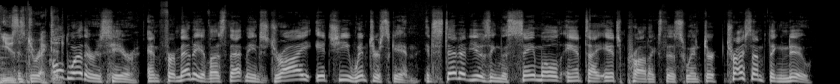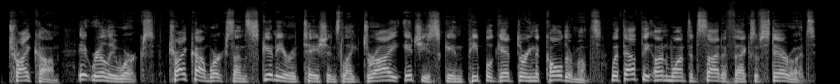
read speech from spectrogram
Use as directed. Cold weather is here, and for many of us, that means dry, itchy winter skin. Instead of using the same old anti itch products this winter, try something new TriCalm. It really works. TriCalm works on skin irritations like dry, itchy skin people get during the colder months without the unwanted side effects of steroids.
